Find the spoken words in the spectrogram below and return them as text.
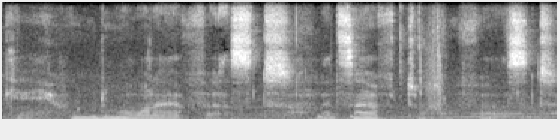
okay, who do I want to have first? Let's have Torque first.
